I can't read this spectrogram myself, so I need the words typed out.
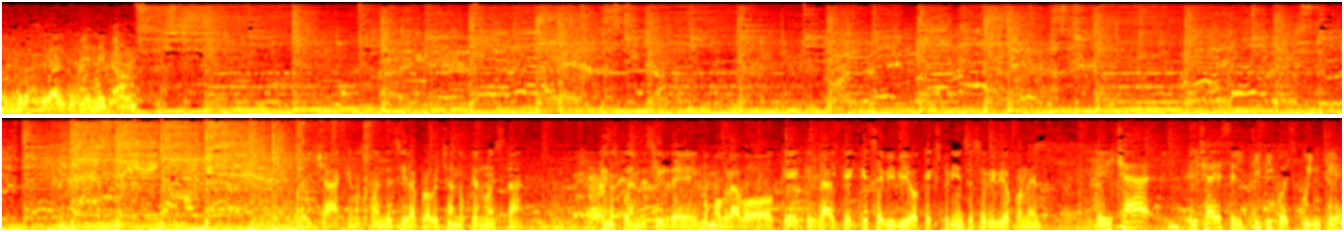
que por hacer algo bien hecho. Del Cha, ¿qué nos pueden decir? Aprovechando que él no está, ¿qué nos pueden decir de él? ¿Cómo grabó? ¿Qué, qué tal? ¿Qué, ¿Qué se vivió? ¿Qué experiencia se vivió con él? El Cha, el Cha es el típico escuincle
